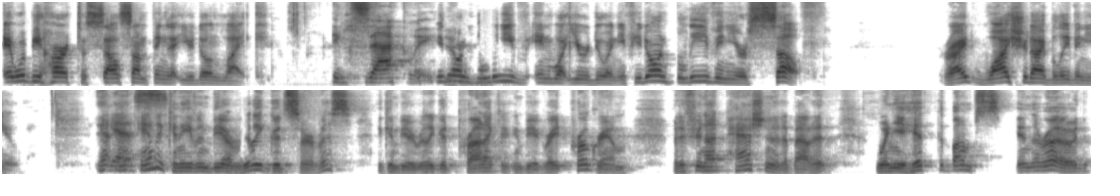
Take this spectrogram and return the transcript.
it would be hard to sell something that you don't like. exactly. you Yeah. don't believe in what you're doing, if you don't believe in yourself, right? Why should I believe in you? Yeah, a- Yes. and it can even be a really good service. It can be a really good product. It can be a great program. But if you're not passionate about it, when you hit the bumps in the road,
